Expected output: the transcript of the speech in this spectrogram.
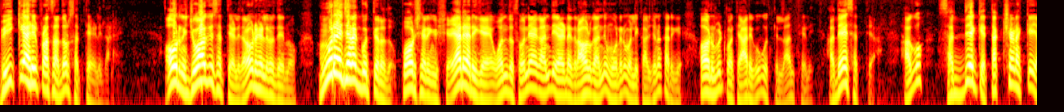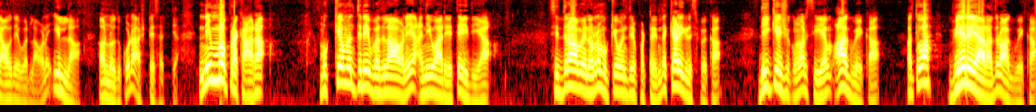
ಬಿ ಕೆ ಹರಿಪ್ರಸಾದ್ ಅವರು ಸತ್ಯ ಹೇಳಿದ್ದಾರೆ. ಅವ್ರು ನಿಜವಾಗಿಯೂ ಸತ್ಯ ಹೇಳಿದ್ದಾರೆ. ಅವ್ರು ಹೇಳಿರೋದೇನು? ಮೂರೇ ಜನಕ್ಕೆ ಗೊತ್ತಿರೋದು, ಪವರ್ ಶೇರಿಂಗ್ ವಿಷಯ. ಯಾರ್ಯಾರಿಗೆ? ಒಂದು ಸೋನಿಯಾ ಗಾಂಧಿ, ಎರಡನೇದು ರಾಹುಲ್ ಗಾಂಧಿ ಮೂರನೇ ಮಲ್ಲಿಕಾರ್ಜುನ ಖರ್ಗೆ. ಅವ್ರನ್ನ ಬಿಟ್ಟು ಮತ್ತೆ ಯಾರಿಗೂ ಗೊತ್ತಿಲ್ಲ ಅಂತೇಳಿ ಅದೇ ಸತ್ಯ. ಹಾಗೂ ಸದ್ಯಕ್ಕೆ, ತಕ್ಷಣಕ್ಕೆ ಯಾವುದೇ ಬದಲಾವಣೆ ಇಲ್ಲ. ಅನ್ನೋದು ಕೂಡ ಅಷ್ಟೇ ಸತ್ಯ. ನಿಮ್ಮ ಪ್ರಕಾರ ಮುಖ್ಯಮಂತ್ರಿ ಬದಲಾವಣೆಯ ಅನಿವಾರ್ಯತೆ ಇದೆಯಾ? ಸಿದ್ದರಾಮಯ್ಯನವರ ಮುಖ್ಯಮಂತ್ರಿ ಪಟ್ಟದಿಂದ ಕೆಳಗಿಳಿಸ್ಬೇಕಾ? D K Shivakumar C M ಆಗಬೇಕಾ? ಅಥವಾ ಬೇರೆ ಯಾರಾದರೂ ಆಗಬೇಕಾ?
